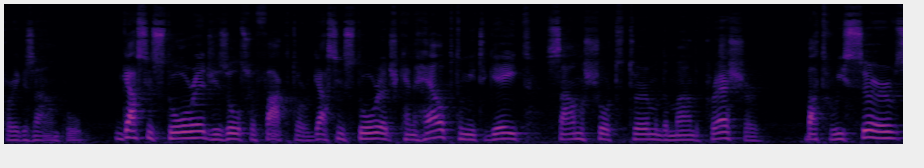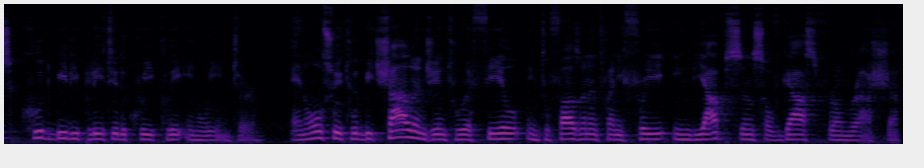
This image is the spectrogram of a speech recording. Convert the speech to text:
for example. Gas in storage is also a factor. Gas in storage can help to mitigate some short term demand pressure, but reserves could be depleted quickly in winter. And also, it would be challenging to refill in 2023 in the absence of gas from Russia.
